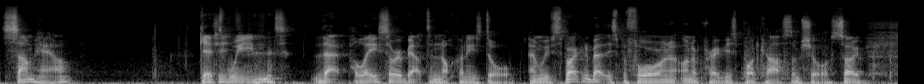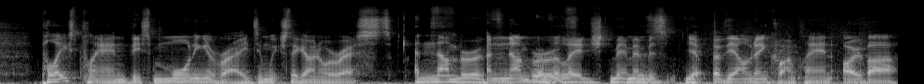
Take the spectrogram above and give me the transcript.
somehow gets wind that police are about to knock on his door. And we've spoken about this before on a, on a previous podcast, I'm sure. So, police plan this morning of raids in which they're going to arrest A number of a number of, alleged members. members yep, of the Alameddine crime clan over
